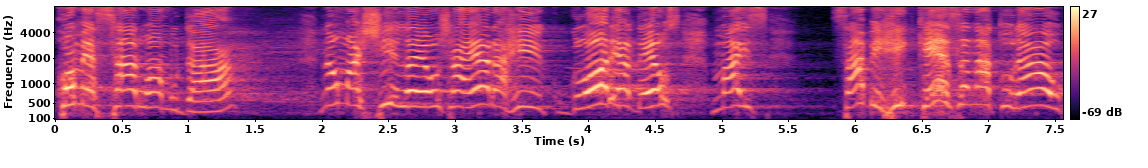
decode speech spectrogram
começaram a mudar. Não, mas Sheila, eu já era rico, glória a Deus, mas Sabe, riqueza natural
